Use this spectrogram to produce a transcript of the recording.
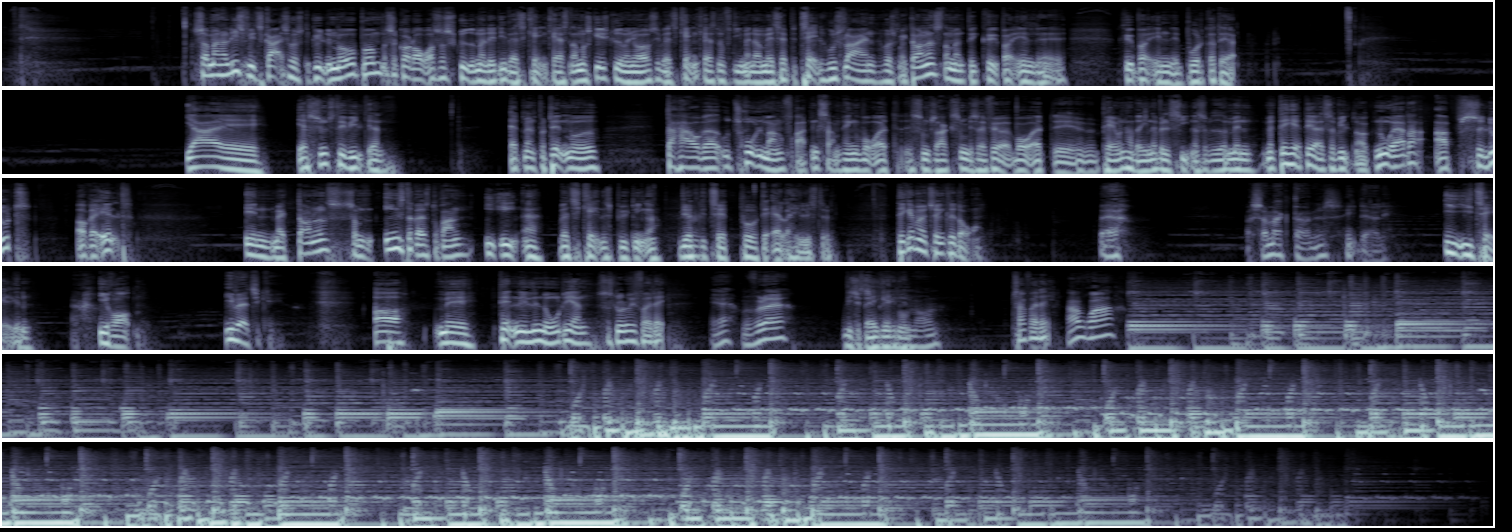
Så man har lige smidt skejs hos den gyldne måge, bum, og så går det over, og så skyder man lidt i Vatikankassen. Og måske skyder man jo også i Vatikankassen, fordi man er med til at betale huslejen hos McDonald's, når man køber en, øh, køber en øh, burger der. Jeg, øh, jeg synes, det er vildt, Jan, at man på den måde, der har jo været utrolig mange forretningssammenhænge, hvor at, som sagt, som jeg sagde før, hvor at øh, paven har været inde og velsign og så videre, men, men det her, det er altså vildt nok. Nu er der absolut og reelt en McDonald's som den eneste restaurant i en af Vatikanets bygninger, virkelig tæt på det allerhelligste. Det kan man jo tænke lidt over. Ja. Og så McDonald's, helt ærligt. I Italien. Ja. I Rom. I Vatikan. Og med den lille note, Jan, så slutter vi for i dag. Ja, ved du hvad? Vi er tilbage igen i morgen. morgen. Tak for i dag. Au revoir.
